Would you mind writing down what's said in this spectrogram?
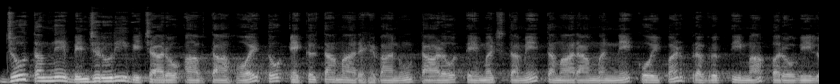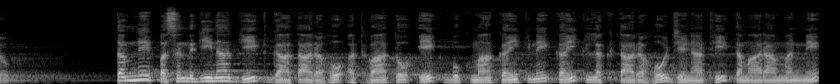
જો તમને બિનજરૂરી વિચારો આવતા હોય તો એકલતામાં રહેવાનું ટાળો તેમજ તમે તમારા મનને કોઈ પણ પ્રવૃત્તિમાં પરોવી લો. તમને પસંદગીના ગીત ગાતા રહો અથવા તો એક બુકમાં કંઈક ને કંઈક લખતા રહો જેનાથી તમારા મનને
